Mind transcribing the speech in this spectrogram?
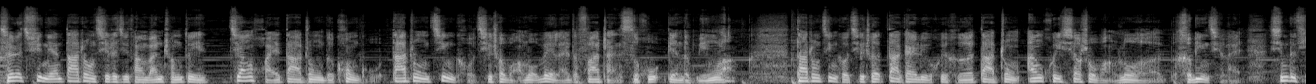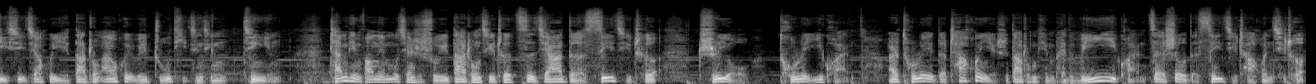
随着去年大众汽车集团完成对江淮大众的控股，大众进口汽车网络未来的发展似乎变得明朗。大众进口汽车大概率会和大众安徽销售网络合并起来，新的体系将会以大众安徽为主体进行经营。产品方面，目前是属于大众汽车自家的 C 级车，只有。途锐一款，而途锐的插混也是大众品牌的唯一一款在售的 C 级插混汽车。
